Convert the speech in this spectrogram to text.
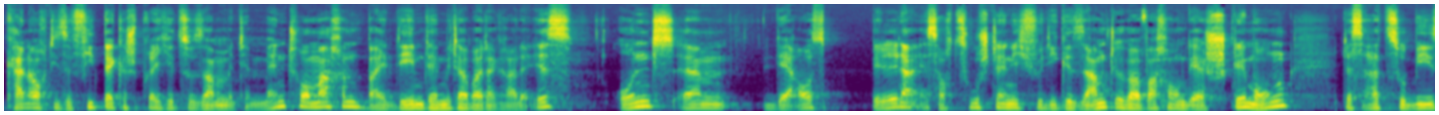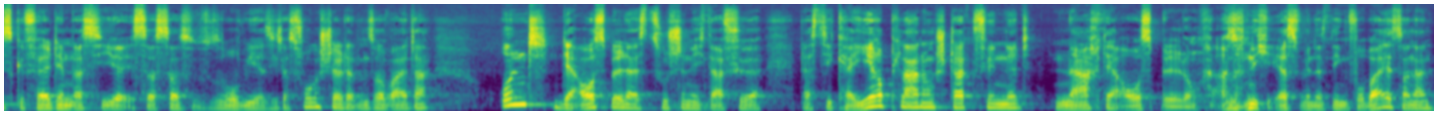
kann auch diese Feedbackgespräche zusammen mit dem Mentor machen, bei dem der Mitarbeiter gerade ist. Und ähm, der Ausbilder ist auch zuständig für die Gesamtüberwachung der Stimmung des Azubis. Gefällt ihm das hier? Ist das, das so, wie er sich das vorgestellt hat und so weiter? Und der Ausbilder ist zuständig dafür, dass die Karriereplanung stattfindet nach der Ausbildung. Also nicht erst, wenn das Ding vorbei ist, sondern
